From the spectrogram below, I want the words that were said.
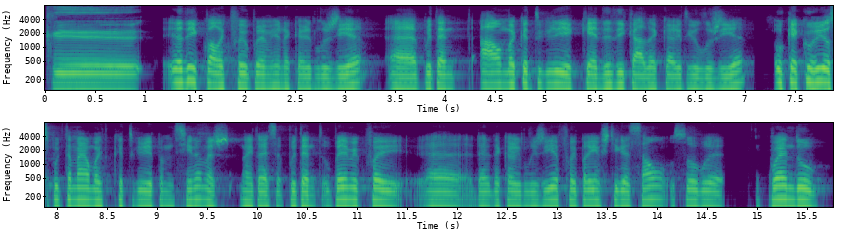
que... Eu digo qual é que foi o prémio na cardiologia. Uh, portanto, há uma categoria que é dedicada à cardiologia. O que é curioso porque também é uma categoria para medicina, mas não interessa. Portanto, o prémio que foi uh, da, da cardiologia foi para a investigação sobre quando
